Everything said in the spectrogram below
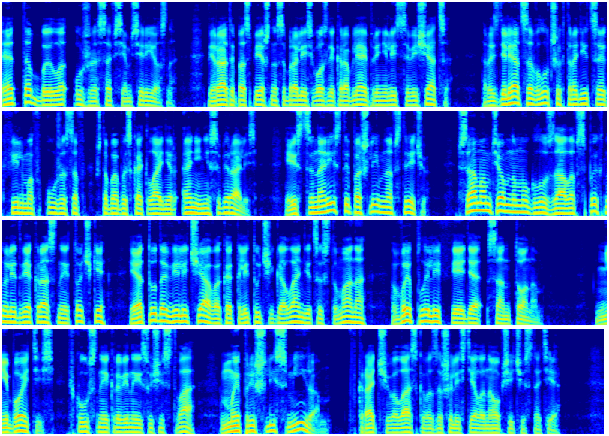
Это было уже совсем серьезно. Пираты поспешно собрались возле корабля и принялись совещаться. Разделяться в лучших традициях фильмов ужасов, чтобы обыскать лайнер, они не собирались. И сценаристы пошли им навстречу. В самом темном углу зала вспыхнули две красные точки, и оттуда величаво, как летучий голландец из тумана, выплыли Федя с Антоном. «Не бойтесь, вкусные кровяные существа, мы пришли с миром», вкрадчиво ласково зашелестело на общей чистоте.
